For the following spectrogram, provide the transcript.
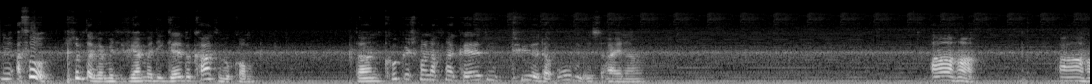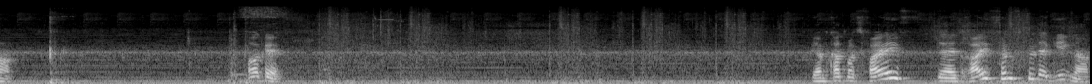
ne. Achso, stimmt, wir haben, ja, wir haben ja die gelbe Karte bekommen. Dann gucke ich mal nach einer gelben Tür. Da oben ist eine. Aha. Aha. Okay. Wir haben gerade mal zwei, äh, drei Fünftel der Gegner.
